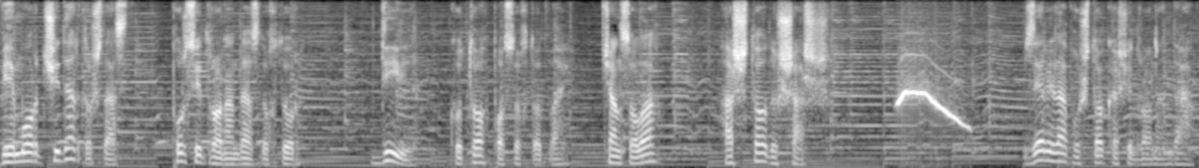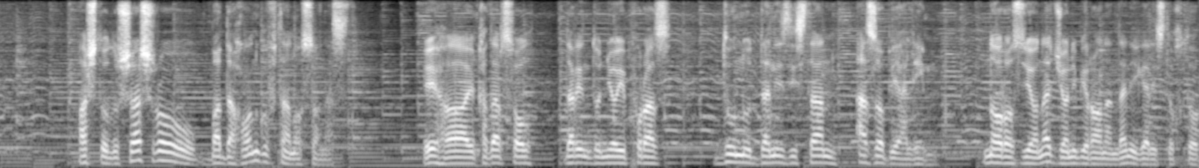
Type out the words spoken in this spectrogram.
Бемор чӣ дард доштааст пурсид ронанда аз духтур. Дил кӯтоҳ посух дод вай. Чанд сола? Ҳаштоду шаш. Зери лаб ҳушток кашид ронанда ҳаштоду шашро ба ដា ҳон гуфтан осон аст. Эҳа ин қадар сол дар ин дунёи пур аз дуну дани зистан азоби алим норозиёна ҷониби ронанда нигарист духтур.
